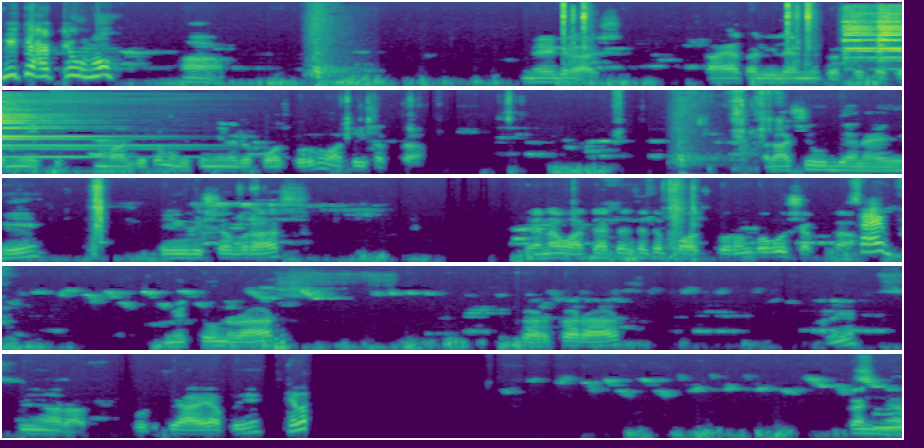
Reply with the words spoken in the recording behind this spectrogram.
मी ते हात ठेवू नो मेघराज काय आता लिहिलंय मी प्रत्येक मी याची मागवतो म्हणजे तुम्ही पॉज करून वाचू शकता. राशी उद्यान आहे हे. हे वृषभ रास त्यांना वाचायचं तर पॉज करून बघू शकता. साहेब. मिथुन रास कर्क रास आणि सिंह रास पुढची आहे आपली हे बघ. कन्या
